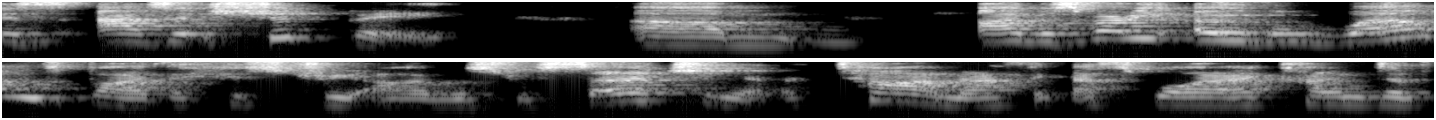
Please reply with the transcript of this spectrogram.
is as it should be. Um, I was very overwhelmed by the history I was researching at the time. And I think that's why I kind of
